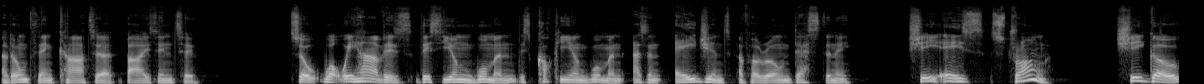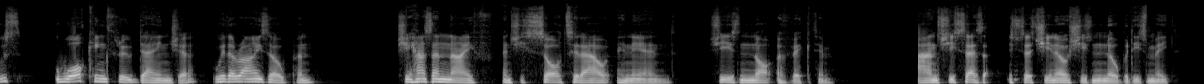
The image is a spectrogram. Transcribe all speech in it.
I don't think Carter buys into. So, what we have is this young woman, this cocky young woman, as an agent of her own destiny. She is strong. She goes walking through danger with her eyes open. She has a knife and she sorts it out in the end. She is not a victim. And she says that she knows she's nobody's mate.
